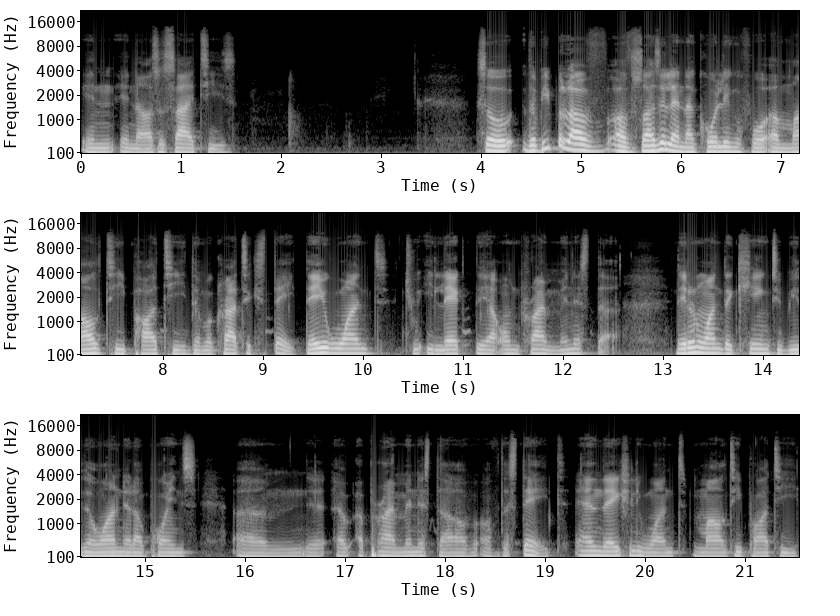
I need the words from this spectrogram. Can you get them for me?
in in our societies. So the people of, of Swaziland are calling for a multi-party democratic state. They want to elect their own prime minister. They don't want the king to be the one that appoints um, a, a, prime minister of, of the state, and they actually want multi-party,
